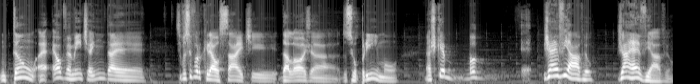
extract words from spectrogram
Então, é, é, obviamente ainda é. Se você for criar o site da loja do seu primo, Acho que é, é, já é viável. Já é viável.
